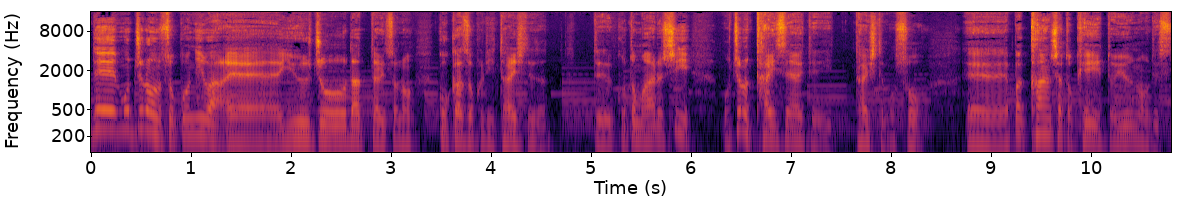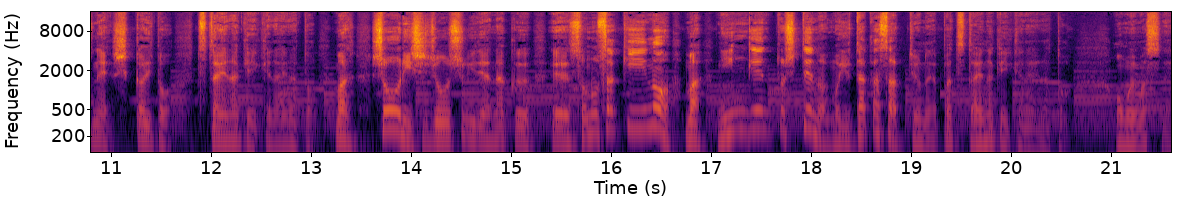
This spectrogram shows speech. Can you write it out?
で、もちろんそこには、えー友情だったり、そのご家族に対してだっていうこともあるし、もちろん対戦相手に対してもそう。えーやっぱり感謝と敬意というのをですね、しっかりと伝えなきゃいけないなと。まあ、勝利至上主義ではなく、えーその先の、まあ、人間としてのもう豊かさっていうのはやっぱり伝えなきゃいけないなと。思いますね。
